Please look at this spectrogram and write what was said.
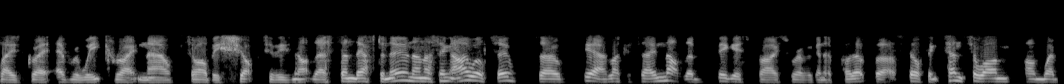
plays great every week right now, so I'll be shocked if he's not there Sunday afternoon, and I think I will too. So yeah, like I say, not the biggest price we're ever going to put up, but I still think ten to one on Webb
